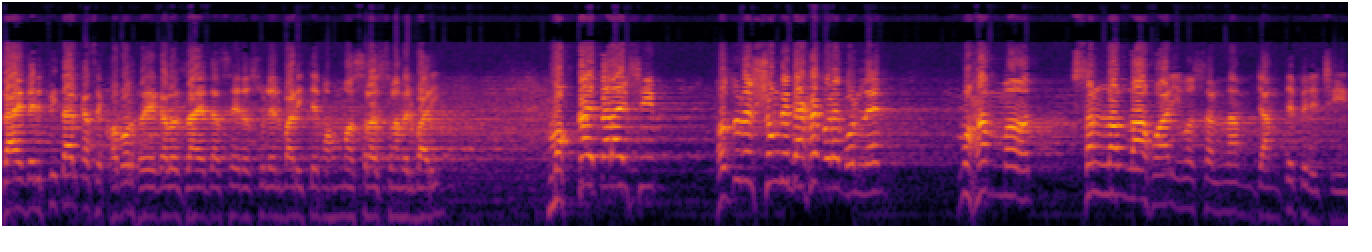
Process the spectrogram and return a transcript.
জায়েদের পিতার কাছে খবর হয়ে গেল, জায়েদ আছে রসুলের বাড়িতে, মোহাম্মদ সাল্লাহ সাল্লামের বাড়ি। মক্কায় তারা এসে হজুরের সঙ্গে দেখা করে বললেন, মুহাম্মদ সাল্লাহ আলী জানতে পেরেছি।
